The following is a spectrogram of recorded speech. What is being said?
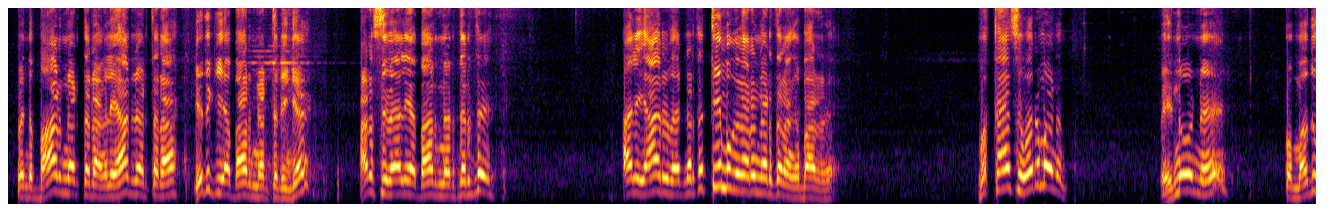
இப்போ இந்த பார் நடத்துறாங்களே யார் நடத்துறா? எதுக்கு ஏன் பார் நடத்துறீங்க? அரசு வேலையா பார் நடத்துறது? யார் வேறு நடத்த? திமுக காரன் நடத்துறாங்க பார். காசு வருமானம். இன்னொன்று இப்போ மது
